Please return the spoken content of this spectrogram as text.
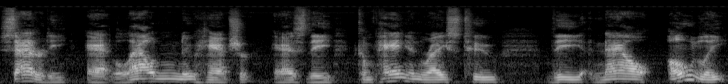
Saturday at Loudon, New Hampshire as the companion race to the now only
